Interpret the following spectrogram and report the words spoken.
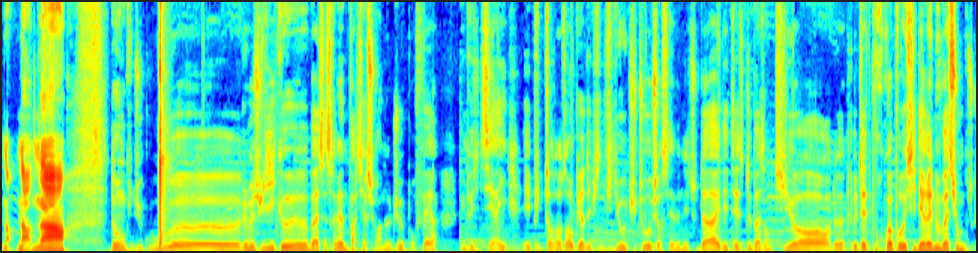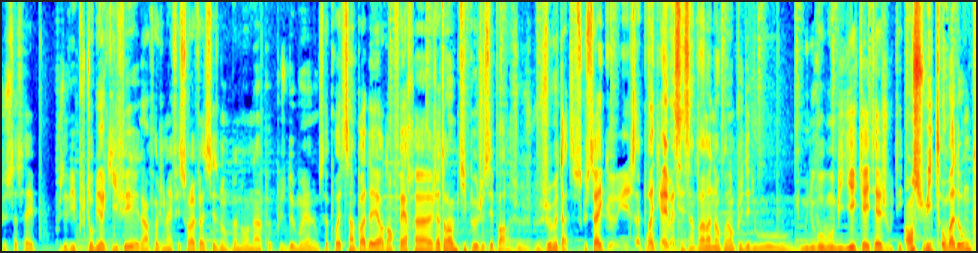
non, non, non donc du coup, euh, je me suis dit que bah, ça serait bien de partir sur un autre jeu pour faire une petite série, et puis de temps en temps au pire des petites vidéos tuto sur Seven Day to Die, des tests de base anti-horde, peut-être pourquoi pas aussi des rénovations, parce que ça, vous aviez plutôt bien kiffé la dernière fois que j'en avais fait sur la phase 16, donc maintenant on a un peu plus de moyens, donc ça pourrait être sympa d'ailleurs d'en faire. Euh, j'attends un petit peu, je sais pas, je, me tâte, parce que c'est vrai que ça pourrait être quand même assez sympa maintenant qu'on a plus des nouveaux, du nouveau mobilier qui a été ajouté. Ensuite, on va donc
